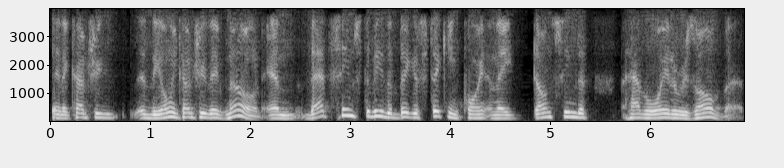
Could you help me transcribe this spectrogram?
in a country, the only country they've known. And that seems to be the biggest sticking point, and they don't seem to have a way to resolve that.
